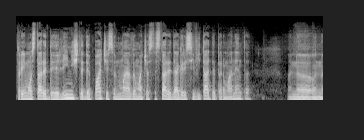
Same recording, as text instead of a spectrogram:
trăim o stare de liniște, de pace, să nu mai avem această stare de agresivitate permanentă în, în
